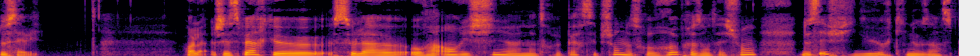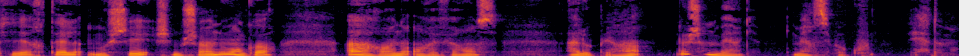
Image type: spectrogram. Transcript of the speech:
de sa vie. Voilà, j'espère que cela aura enrichi euh, notre perception, notre représentation de ces figures qui nous inspirent, telles Moshe, Shimshon ou encore Aaron en référence à l'opéra de Schoenberg. Merci beaucoup et à demain.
